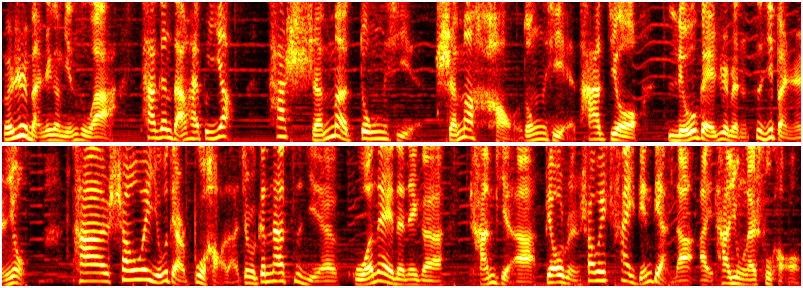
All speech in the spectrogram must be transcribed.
因为日本这个民族啊，它跟咱们还不一样，它什么东西，什么好东西，它就留给日本自己本人用。它稍微有点不好的，就是跟它自己国内的那个产品啊标准稍微差一点点的，哎，它用来出口。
